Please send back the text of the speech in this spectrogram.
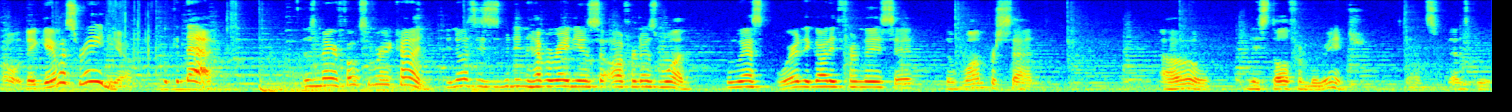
Oh, they gave us radio. Look at that. Those merry folks are very kind. You notice we didn't have a radio, so offered us one. When we asked where they got it from, they said the one percent. Oh, they stole from the rich. That's that's good.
